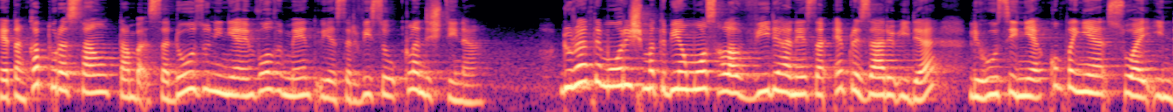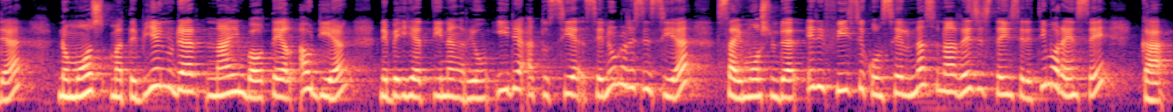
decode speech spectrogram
hetan capturação tamba sadoso ninia envolvimento e a serviço clandestina. Durante Moris matabiang mos hala vida hanesa empresário ida, lihusi nia companhia suai inda, no mos matabiang nudar naim hotel audiang, nebe ia tinang reung ida atusia resensia, sai mos nudar edifício Conselho Nacional Resistência de Timorense, ka.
